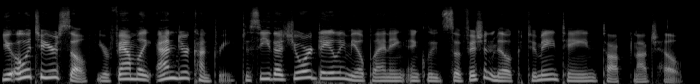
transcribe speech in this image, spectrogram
You owe it to yourself, your family, and your country to see that your daily meal planning includes sufficient milk to maintain top notch health.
